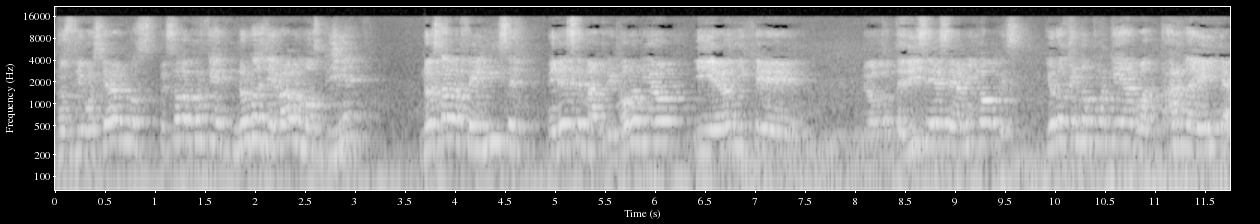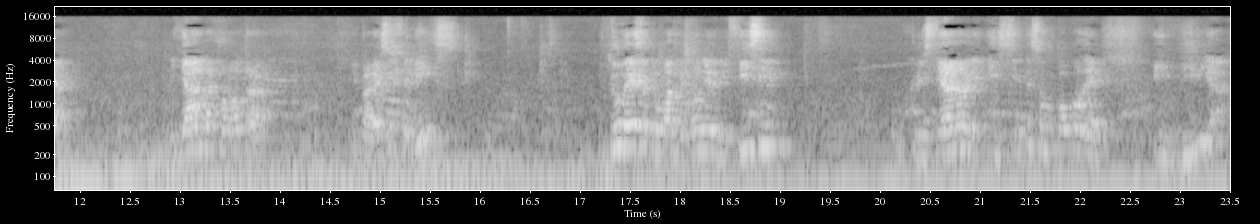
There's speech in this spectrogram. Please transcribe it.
nos divorciamos pues, solo porque no nos llevábamos bien. No estaba feliz en, ese matrimonio y yo dije, te dice ese amigo, pues yo no tengo por qué aguantarla a ella. Y ya anda con otra. Y parece feliz. Tú ves a tu matrimonio difícil, cristiano, y, y sientes un poco de envidia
